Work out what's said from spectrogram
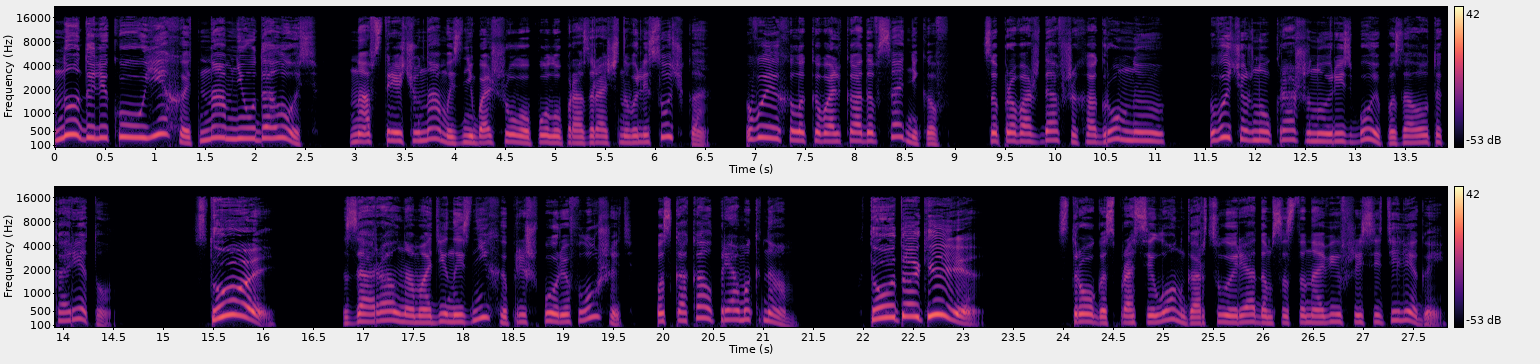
Но далеко уехать нам не удалось. Навстречу нам из небольшого полупрозрачного лесочка выехала кавалькада всадников, сопровождавших огромную, вычурно украшенную резьбой по золотой карету. «Стой!» Заорал нам один из них и, пришпорив лошадь, поскакал прямо к нам. «Кто такие?» Строго спросил он, горцуя рядом с остановившейся телегой.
